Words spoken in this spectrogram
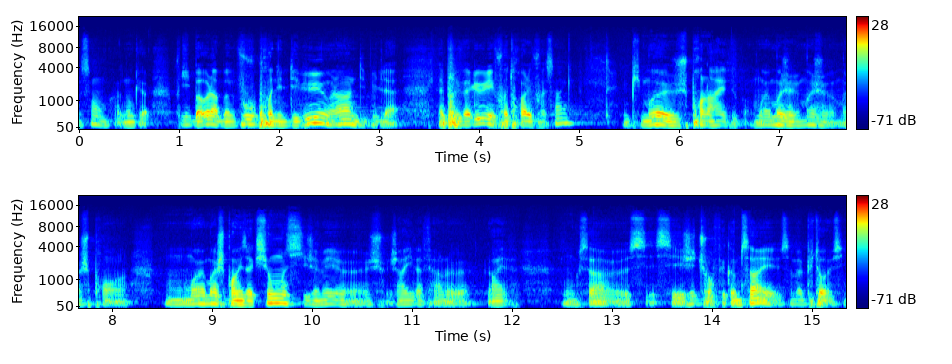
x100. Donc, vous dites, bah voilà, bah, vous, vous prenez le début, voilà, le début de la, plus-value, les x3, les x5. Et puis moi, je prends la rêve. Moi, moi, je, moi, moi, je prends, moi, moi, je prends les actions si jamais j'arrive à faire le, rêve. Donc ça, euh, j'ai toujours fait comme ça et ça m'a plutôt réussi.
